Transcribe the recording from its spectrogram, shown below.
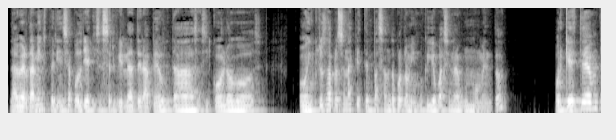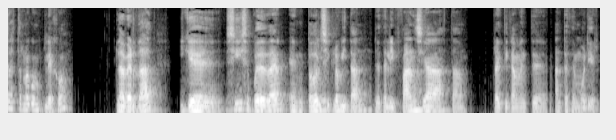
la verdad mi experiencia podría quizás servirle a terapeutas, a psicólogos, o incluso a personas que estén pasando por lo mismo que yo pasé en algún momento, porque este es un trastorno complejo la verdad, y que sí se puede dar en todo el ciclo vital, desde la infancia hasta prácticamente antes de morir.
